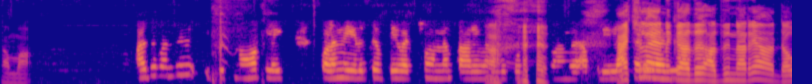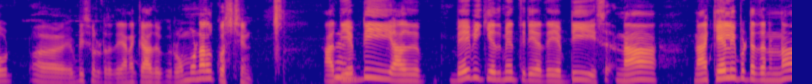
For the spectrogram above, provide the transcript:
ஆமாம் அது வந்து இட் இஸ் நாட் லைக் குழந்தை எடுத்து அப்படியே வச்சோன்னே பால் வந்து கொடுத்துருவாங்க. அப்படி ஆக்சுவலாக எனக்கு அது அது நிறையா டவுட் எப்படி சொல்கிறது எனக்கு அது ரொம்ப நாள் கொஸ்டின் அது. எப்படி அது பேபிக்கு எதுவுமே தெரியாது. எப்படி நான் நான் கேள்விப்பட்டது என்னன்னா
